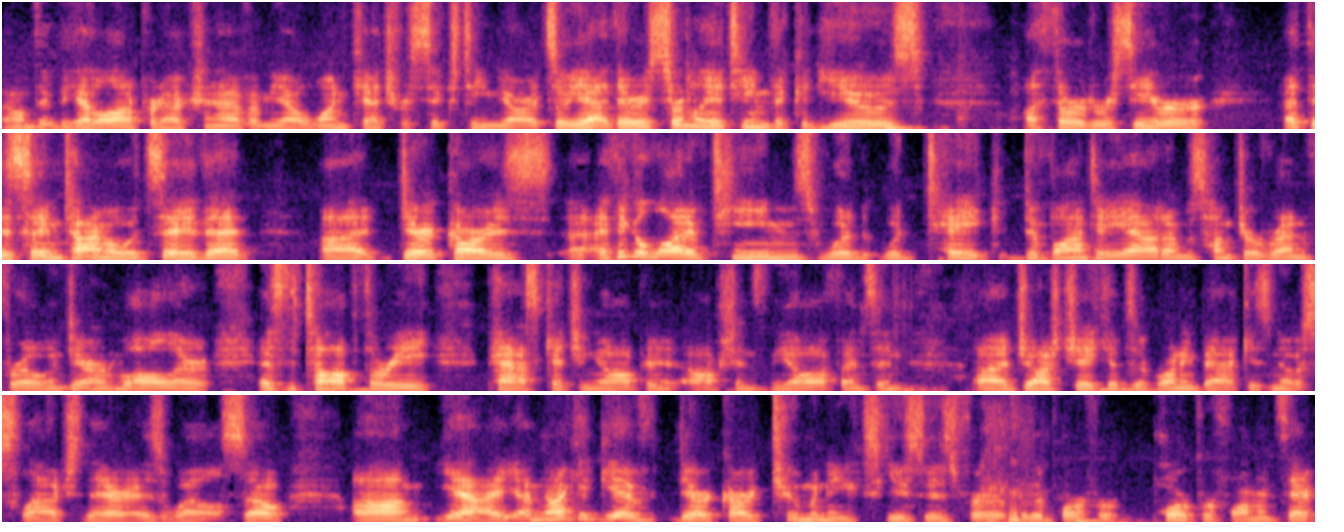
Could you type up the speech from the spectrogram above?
I don't think they got a lot of production out of him. Yeah, one catch for 16 yards. So yeah, there is certainly a team that could use a third receiver. At the same time, I would say that uh, Derek Carr is. I think a lot of teams would would take Davante Adams, Hunter Renfrow, and Darren Waller as the top three pass catching op- options in the offense, and uh, Josh Jacobs at running back is no slouch there as well. So, um, yeah, I, am not going to give Derek Carr too many excuses for, for the poor for, poor performance there.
